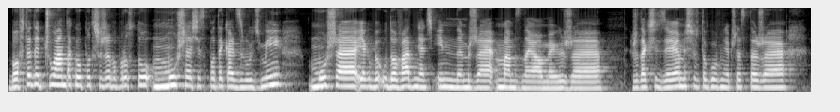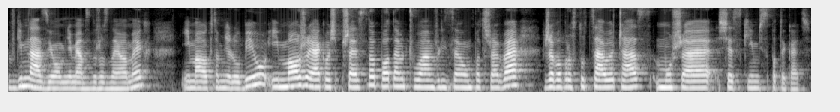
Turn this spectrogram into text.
Bo wtedy czułam taką potrzebę, że po prostu muszę się spotykać z ludźmi, muszę jakby udowadniać innym, że mam znajomych, że, że tak się dzieje. Myślę, że to głównie przez to, że w gimnazjum nie miałam za dużo znajomych i mało kto mnie lubił i może jakoś przez to potem czułam w liceum potrzebę, że po prostu cały czas muszę się z kimś spotykać.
